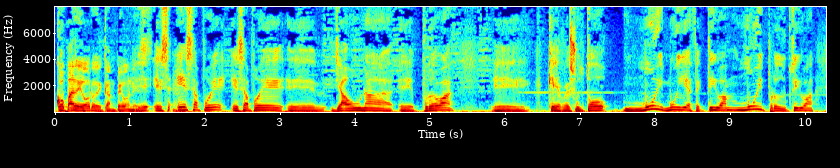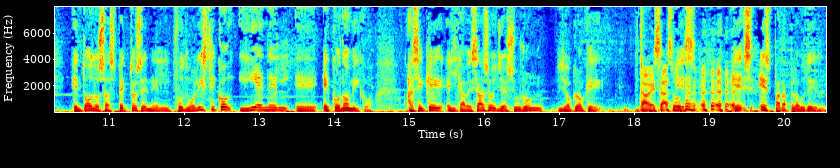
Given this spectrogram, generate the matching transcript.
Copa de Oro de Campeones. Eh, es- esa fue, esa fue eh, ya una eh, prueba eh, que resultó muy, muy efectiva, muy productiva en todos los aspectos, en el futbolístico y en el eh, económico. Así que el cabezazo de Yesurún, yo creo que Cabezazo. es, es, es para aplaudir.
